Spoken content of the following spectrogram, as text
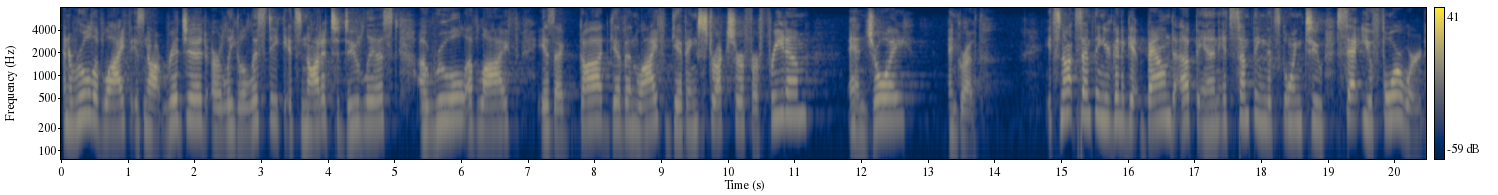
And a rule of life is not rigid or legalistic. It's not a to do list. A rule of life is a God given, life giving structure for freedom and joy and growth. It's not something you're going to get bound up in. It's something that's going to set you forward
